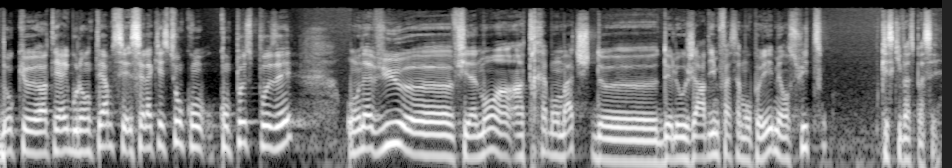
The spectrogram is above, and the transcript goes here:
Donc euh, terrible ou long terme, c'est la question qu'on peut se poser. On a vu euh, finalement un, très bon match de, de Léo Jardim face à Montpellier, mais ensuite, qu'est-ce qui va se passer?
